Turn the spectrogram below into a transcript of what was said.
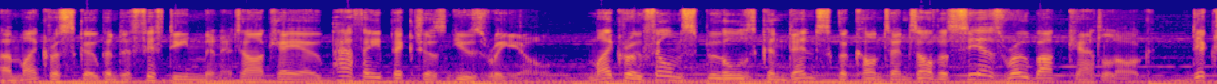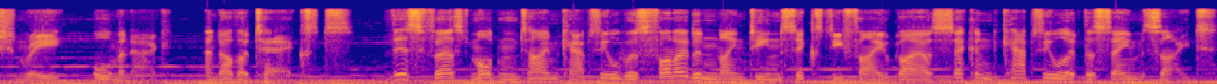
a microscope and a 15 minute RKO Pathé Pictures newsreel. Microfilm spools condensed the contents of a Sears Roebuck catalog, dictionary, almanac, and other texts. This first modern time capsule was followed in 1965 by a second capsule at the same site,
